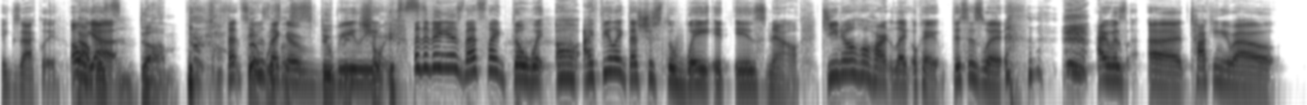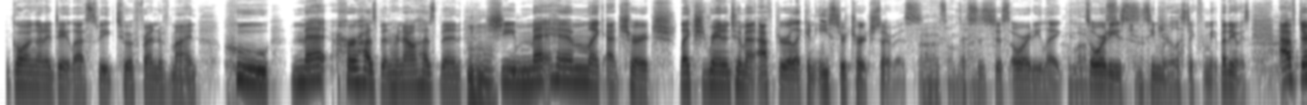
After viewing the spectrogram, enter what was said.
Exactly. Oh that yeah. was dumb. That seems was like a a, stupid really. choice. But the thing is, that's like the way. Oh, I feel like that's just the way it is now. Do you know how hard? Like, okay, this is what I was uh, talking about going on a date last week to a friend of mine who met her husband, her now husband. Mhm. She met him like at church. Like she ran into him after like an Easter church service. Oh, that sounds This nice. is just already like it's already Easter doesn't seem realistic for me. But anyways, after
